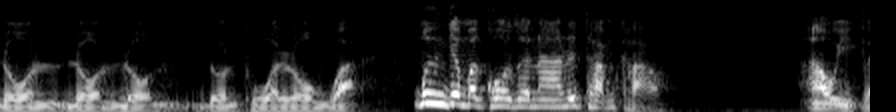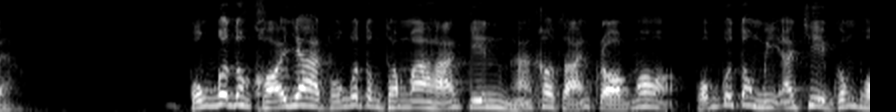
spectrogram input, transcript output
โดนโดนโดนโดนทัวร์ลงว่า มึงจะมาโฆษณาหรือทำข่าว เอาอีกแล้ว ผมก็ต้องขอญาต ผมก็ต้องทำมาหากิน หาข้าวสารกรอกหม้อผมก็ต้องมีอาชีพของผ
